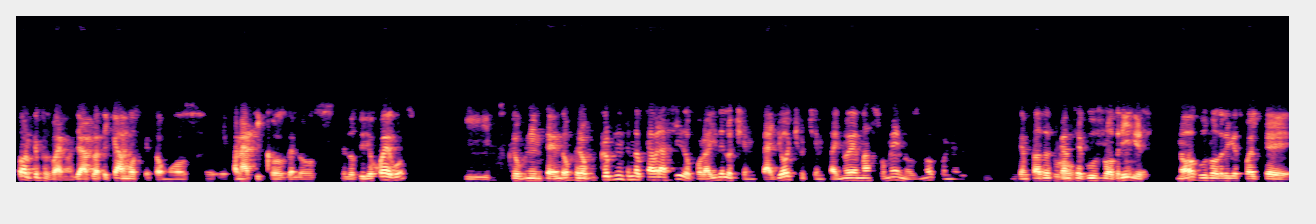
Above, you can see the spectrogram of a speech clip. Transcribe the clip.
porque pues bueno, ya platicamos que somos eh, fanáticos de los, de los videojuegos y pues, Club Nintendo, pero Club Nintendo que habrá sido por ahí del 88, 89 más o menos, ¿no? Con el en paz descanse Gus Rodríguez, ¿no? Gus Rodríguez fue el que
